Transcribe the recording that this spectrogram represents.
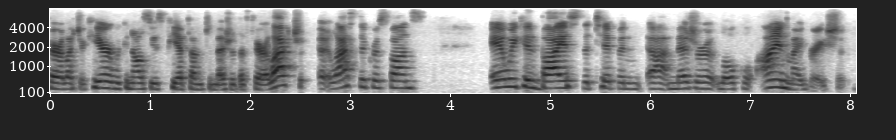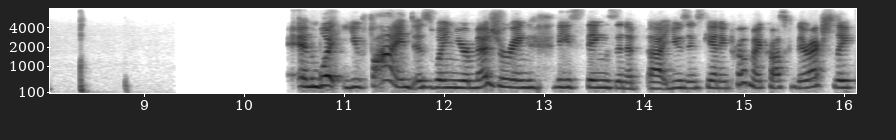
ferroelectric here. We can also use PFM to measure the ferroelastic response. And we can bias the tip and uh, measure local ion migration. And what you find is when you're measuring these things in a, uh, using scanning probe microscopy, they're actually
